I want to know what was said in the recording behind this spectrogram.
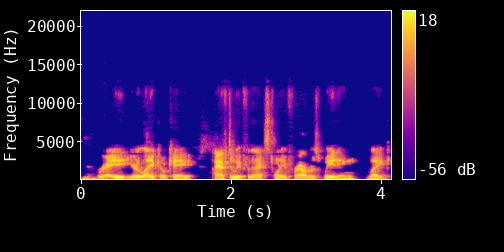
Yeah. right? You're like, okay, I have to wait for the next 24 hours waiting. Like,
